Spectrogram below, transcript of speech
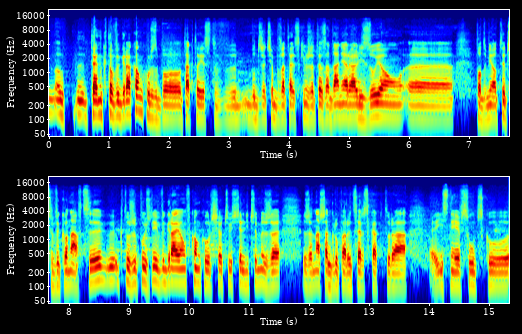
no, ten, kto wygra konkurs, bo tak to jest w budżecie obywatelskim, że te zadania realizują e, podmioty czy wykonawcy, którzy później wygrają w konkursie. Oczywiście liczymy, że, że nasza grupa rycerska, która istnieje w Słupsku,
